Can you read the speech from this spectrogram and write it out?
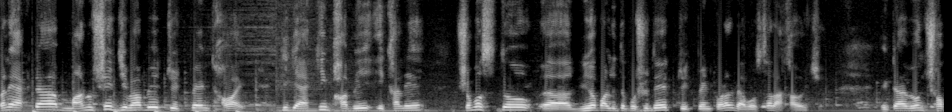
মানে একটা মানুষের যেভাবে ট্রিটমেন্ট হয় ঠিক একইভাবে এখানে সমস্ত গৃহপালিত পশুদের ট্রিটমেন্ট করার ব্যবস্থা রাখা হয়েছে। এটা এবং সব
